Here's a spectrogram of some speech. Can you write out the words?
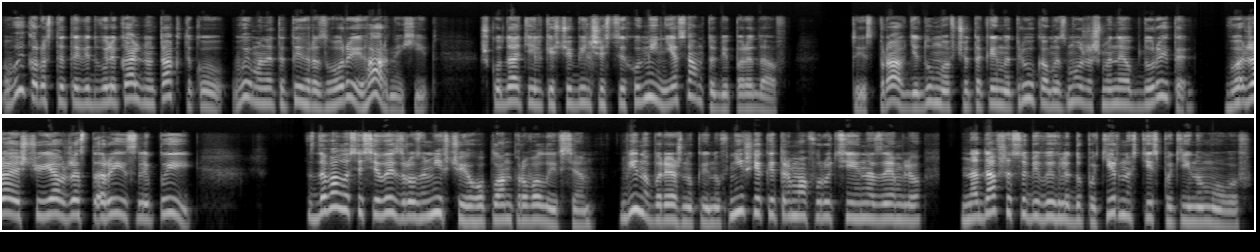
Використати відволікальну тактику, виманити тигра з гори гарний хід. Шкода тільки, що більшість цих умінь я сам тобі передав. Ти справді думав, що такими трюками зможеш мене обдурити? Вважаєш, що я вже старий сліпий. Здавалося, сівей зрозумів, що його план провалився. Він обережно кинув ніж, який тримав у руці на землю, надавши собі вигляду покірності і спокійно мовив.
